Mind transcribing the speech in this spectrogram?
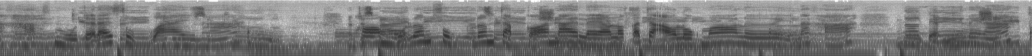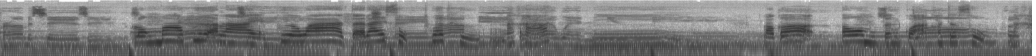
นะคะ หมูจะได้สุกไวนะนี่ พอหมูเริ่มสุกเริ่มจับก้อนได้แล้ว เราก็จะเอาลงหม้อเลยนะคะนี่แบบนี้เลยนะ ลงหม้อเพื่ออะไร เพื่อว่าจะได้สุกทั่วถึงนะคะ นี่ เราก็ต้มจนกว่าเขาจะสุกนะค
